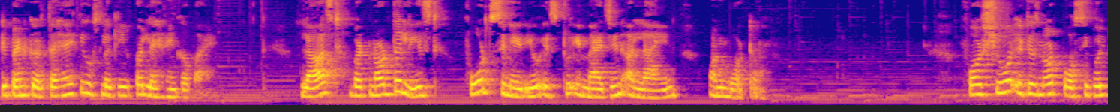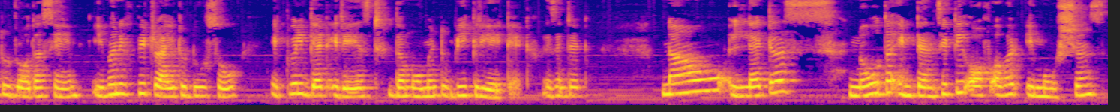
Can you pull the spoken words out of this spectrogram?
डिपेंड करता है कि उस लकीर पर लहरें कब आए last but not the least fourth scenario is to imagine a line on water For sure, it is not possible to draw the same. Even if we try to do so, it will get erased the moment to be created, isn't it? Now, let us know the intensity of our emotions,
